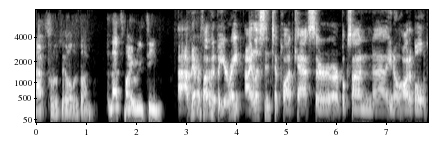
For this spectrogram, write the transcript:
absolutely all the time that's my routine. I've never thought of it, but you're right. I listen to podcasts or, or books on, uh, you know, Audible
